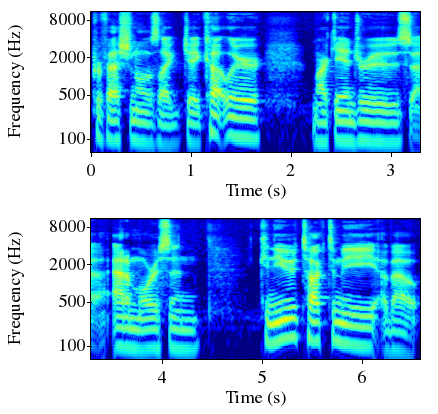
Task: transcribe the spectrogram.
professionals like Jay Cutler, Mark Andrews, uh, Adam Morrison. Can you talk to me about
